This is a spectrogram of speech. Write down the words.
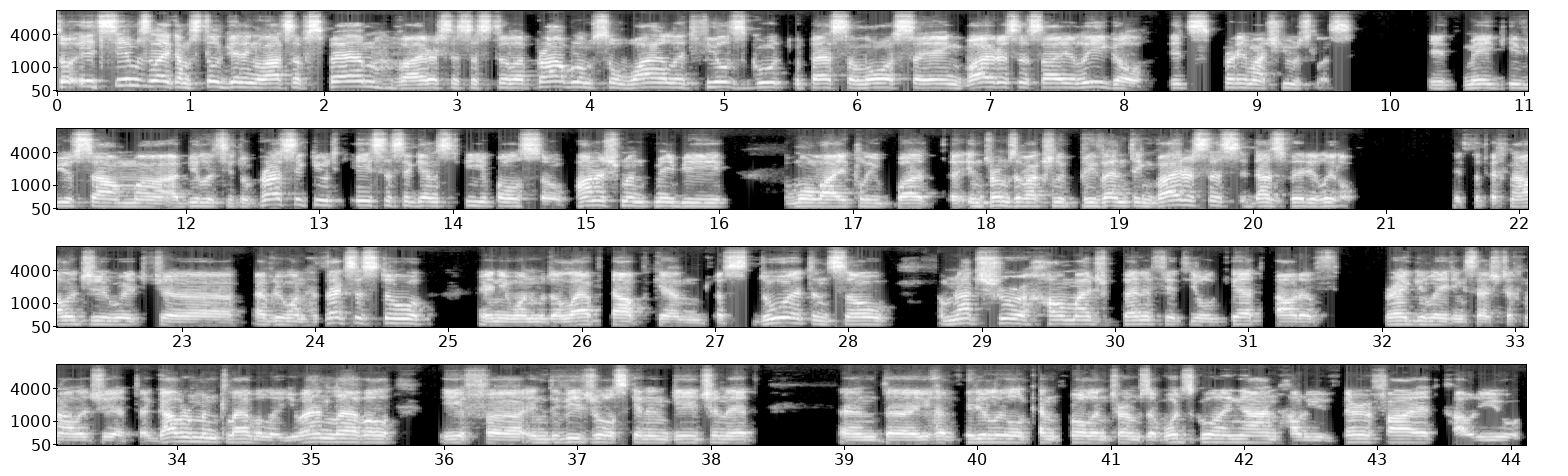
So it seems like I'm still getting lots of spam. Viruses are still a problem. So while it feels good to pass a law saying viruses are illegal, it's pretty much useless. It may give you some uh, ability to prosecute cases against people, so punishment may be more likely. But in terms of actually preventing viruses, it does very little. It's a technology which uh, everyone has access to. Anyone with a laptop can just do it. And so I'm not sure how much benefit you'll get out of regulating such technology at a government level, a UN level, if uh, individuals can engage in it. And uh, you have very little control in terms of what's going on, how do you verify it, how do you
